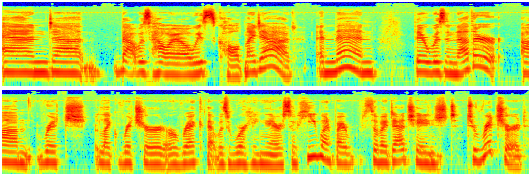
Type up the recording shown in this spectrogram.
And uh, that was how I always called my dad. And then there was another um, Rich, like Richard or Rick, that was working there. So he went by, so my dad changed to Richard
